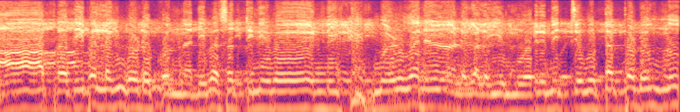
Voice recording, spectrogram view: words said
ആ പ്രതിഫലം കൊടുക്കുന്ന ദിവസത്തിന് വേണ്ടി മുഴുവൻ ആളുകളെയും ഒരുമിച്ച് കൂട്ടപ്പെടുന്നു.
